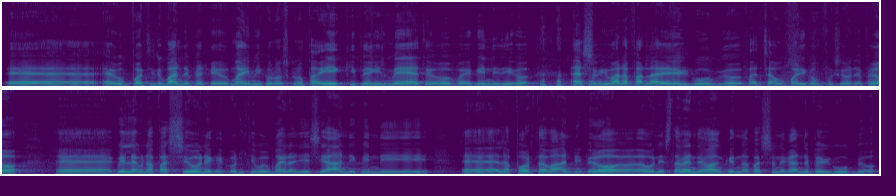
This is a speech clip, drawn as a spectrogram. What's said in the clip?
eh, ero un po' titubante perché ormai mi conoscono parecchi per il meteo, quindi dico adesso mi vado a parlare del Gubbio, facciamo un po' di confusione, però eh, quella è una passione che coltivo ormai da dieci anni, quindi eh, la porto avanti, però eh, onestamente ho anche una passione grande per il Gubbio,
